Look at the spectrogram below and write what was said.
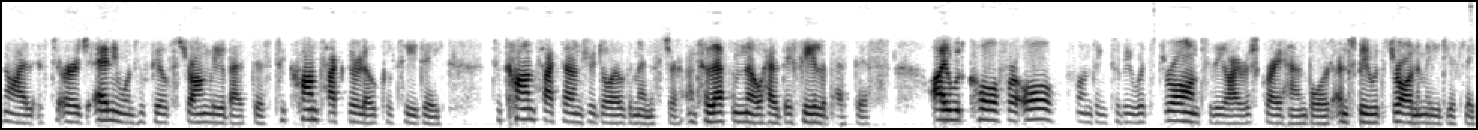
Niall, is to urge anyone who feels strongly about this to contact their local TD, to contact Andrew Doyle, the Minister, and to let them know how they feel about this. I would call for all funding to be withdrawn to the Irish Greyhound Board and to be withdrawn immediately.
